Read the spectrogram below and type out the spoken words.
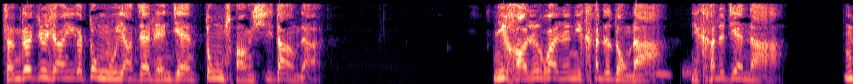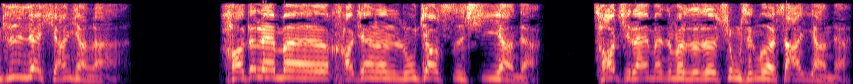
整个就像一个动物一样在人间东闯西荡的。你好人坏人你看得懂的，你看得见的，你自己再想想了。好的来嘛，好像如胶似漆一样的；吵起来嘛，怎么是凶神恶煞一样的？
